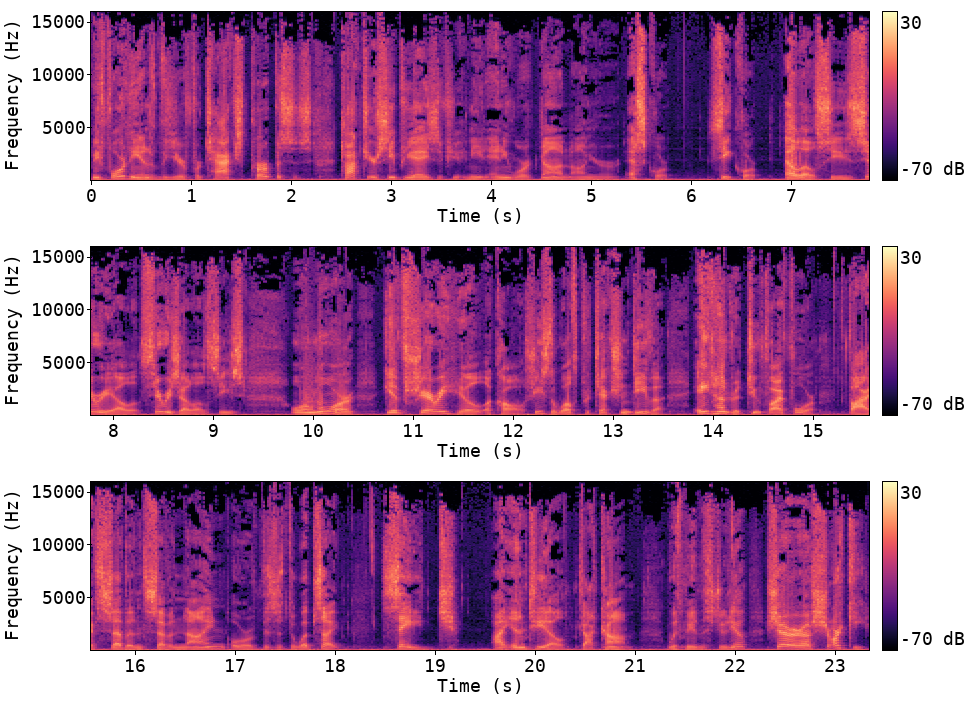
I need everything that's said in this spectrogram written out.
before the end of the year for tax purposes. Talk to your CPAs if you need any work done on your S Corp, C Corp, LLCs, Series LLCs, or more, give Sherry Hill a call. She's the Wealth Protection Diva, 800 254 5779, or visit the website, sageintl.com. With me in the studio, Sara Sharkey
